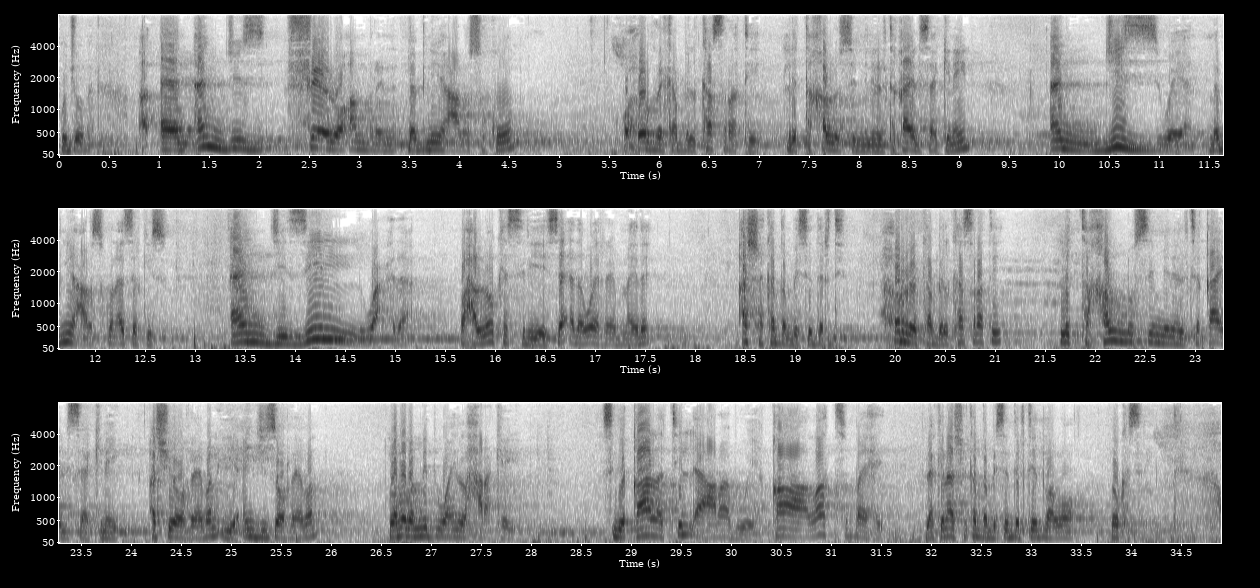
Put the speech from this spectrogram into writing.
wujuuban anjiz ficlu amrin mabniya cala sukuun وxurika bاlkasraة lلتakhaluص min اltiqاء الsaakinayn anjiz weyaan mabniya cala sukuun asalkiisu anjiz ilwacda waxaa loo kasriyey sada way reebnayde asha ka dambaysa darteed xurika bاlkasraةi liلtakhaluصi min iltiqاءi الsaakinayn ashiyoo reeban iyo anjizoo reeban labada mid waa in la xarakeeyo sidii qaalat اlأcraab wey qaalat bay ahayd lakiin asha ka dambaysa darteed baa loo kasriyey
